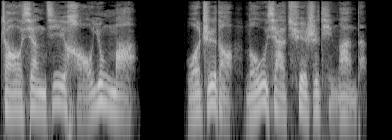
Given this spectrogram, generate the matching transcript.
照相机好用吗？我知道楼下确实挺暗的。”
